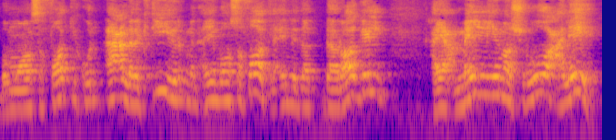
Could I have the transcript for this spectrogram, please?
بمواصفات يكون أعلى بكتير من أي مواصفات لأن ده ده راجل هيعمل لي مشروع عليه.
